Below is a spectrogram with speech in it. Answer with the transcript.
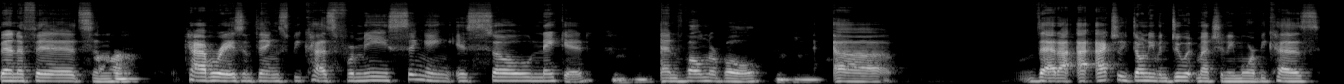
benefits and uh-huh. Cabarets and things because for me singing is so naked mm-hmm. and vulnerable mm-hmm. uh, that I, I, actually don't even do it much anymore because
